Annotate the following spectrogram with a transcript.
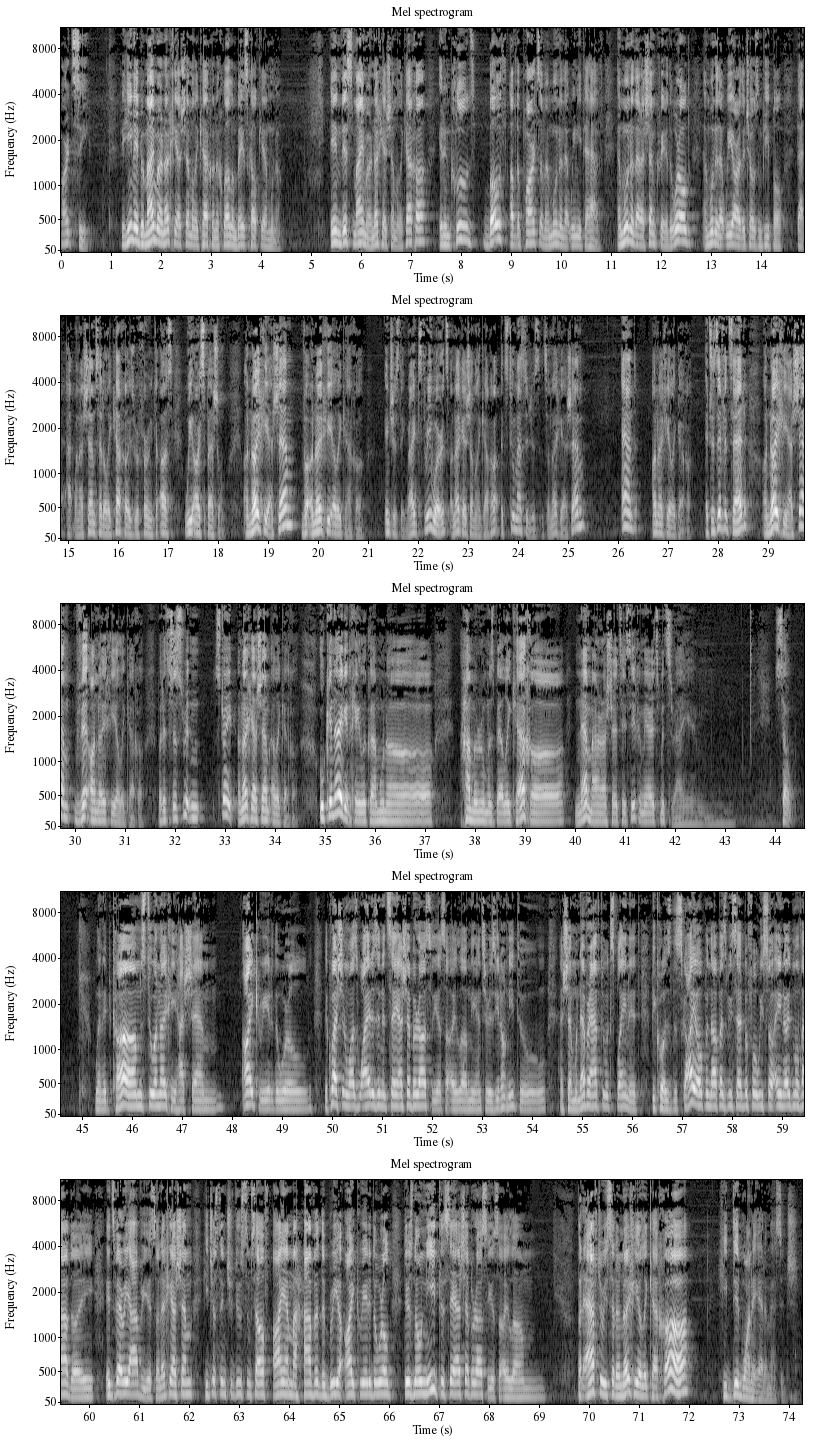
Part C. In this maimer, anochi Hashem alekecha, it includes both of the parts of amuna that we need to have. Amuna that Hashem created the world, amuna that we are the chosen people, that when Hashem said alekecha, he's referring to us, we are special. Anochi Hashem v'anochi alekecha. Interesting, right? It's three words, anochi Hashem alekecha. It's two messages. It's anochi Hashem and anochi alekecha. It's as if it said, Anoichi Hashem ve'anoichi elikecha. But it's just written straight, Anoichi Hashem elikecha. Ukeneged cheluk amuna hamarumas be'elikecha nemar asher tzisichem eretz Mitzrayim. So, when it comes to Anoichi Hashem, I created the world. The question was, why doesn't it say Hashem Barasi The answer is you don't need to. Hashem would never have to explain it because the sky opened up, as we said before, we saw Einoid Mulvadoi. It's very obvious. On Echi Hashem, he just introduced himself. I am Mahava, the Bria. I created the world. There's no need to say Hashem Barasi But after he said Anochi Elikecha, he did want to add a message.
